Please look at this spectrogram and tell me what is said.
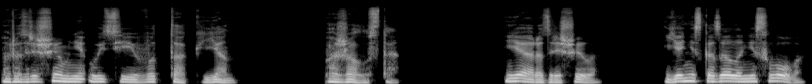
Разреши мне уйти вот так, Ян. Пожалуйста. Я разрешила. Я не сказала ни слова.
